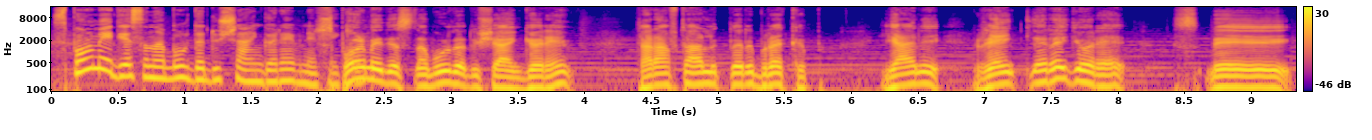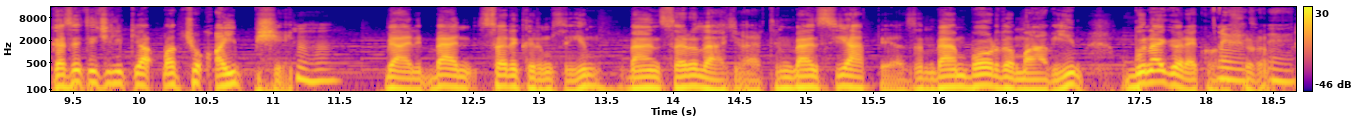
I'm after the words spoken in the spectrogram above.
Spor medyasına burada düşen görev ne peki? Spor medyasına burada düşen görev taraftarlıkları bırakıp yani renklere göre e, gazetecilik yapmak çok ayıp bir şey. Yani ben sarı kırmızıyım, ben sarı lacivertim, ben siyah beyazım, ben bordo maviyim. Buna göre evet, konuşurum. evet.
